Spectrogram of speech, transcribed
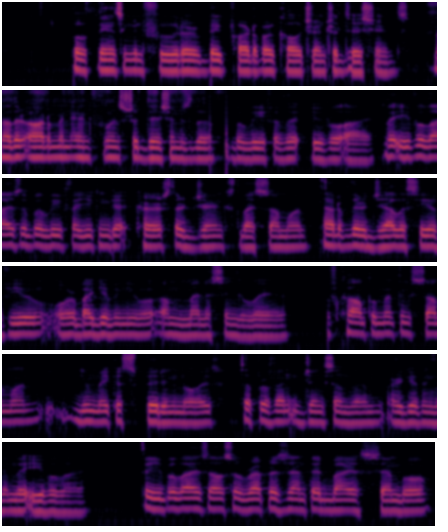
both dancing and food are a big part of our culture and traditions. Another Ottoman influenced tradition is the belief of the evil eye. The evil eye is the belief that you can get cursed or jinxed by someone out of their jealousy of you or by giving you a menacing glare. If complimenting someone, you make a spitting noise to prevent jinxing them or giving them the evil eye. The evil eye is also represented by a symbol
